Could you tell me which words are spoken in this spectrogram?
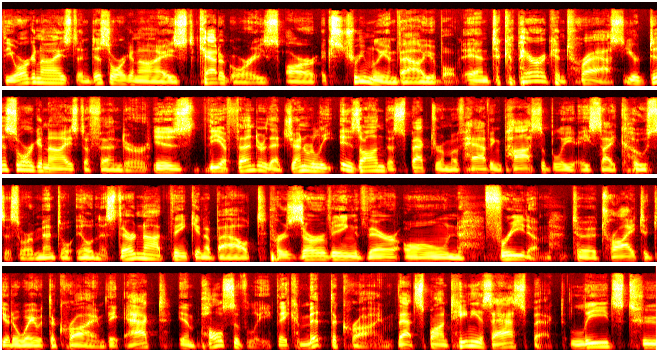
the organized and disorganized categories are extremely invaluable. And to compare and contrast, your disorganized offender is the offender that generally is on the spectrum of having possibly a psychosis or a mental illness. They're not thinking about preserving their own freedom to try to get away with the crime. They act impulsively, they commit the crime. That spontaneous aspect leads to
